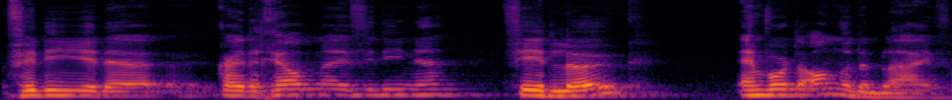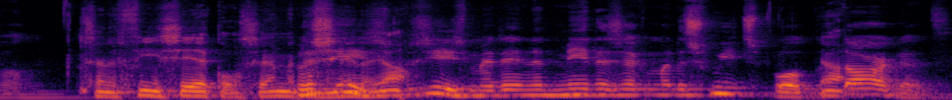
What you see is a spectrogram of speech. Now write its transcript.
Verdien je de, kan je er geld mee verdienen? Vind je het leuk? En wordt de ander er blij van? Het zijn de vier cirkels, hè. Met Precies, midden, ja. precies. Met in het midden zeg maar de sweet spot, de Ja. target.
